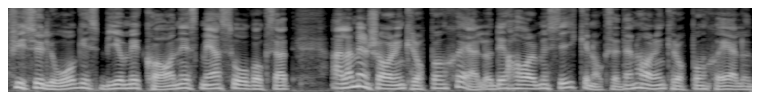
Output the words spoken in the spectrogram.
fysiologiskt, biomekaniskt, men jag såg också att alla människor har en kropp och en själ och det har musiken också. Den har en kropp och en själ och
